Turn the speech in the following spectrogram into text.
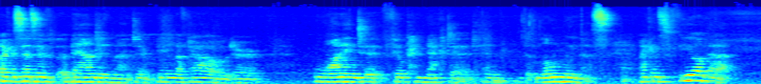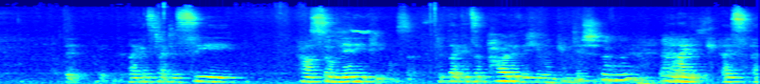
Like a sense of abandonment or being left out or wanting to feel connected and the loneliness. I can feel that, that I can start to see how so many people, so, like it's a part of the human condition. Mm-hmm. And I, I s- I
